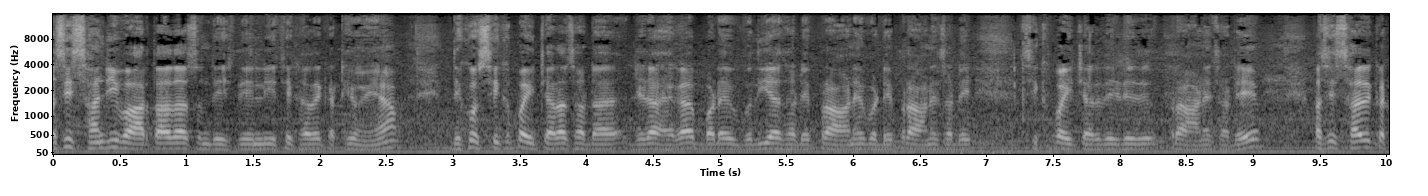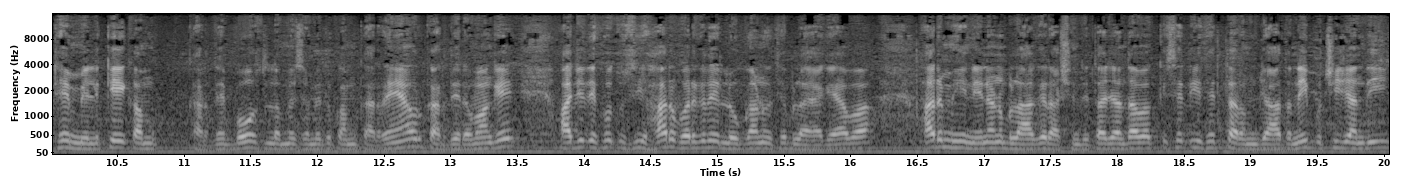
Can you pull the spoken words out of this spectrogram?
ਅਸੀਂ ਸਾਂਝੀ ਵਾਰਤਾ ਦਾ ਸੰਦੇਸ਼ ਦੇਣ ਲਈ ਇੱਥੇ ਖੜੇ ਇਕੱਠੇ ਹੋਏ ਆ ਦੇਖੋ, ਸਿੱਖ ਭਾਈਚਾਰਾ ਸਾਡਾ ਜਿਹੜਾ ਹੈਗਾ ਬੜੇ ਵਧੀਆ ਸਾਡੇ ਭਰਾ ਨੇ, ਵੱਡੇ ਭਰਾ ਨੇ ਸਾਡੇ ਸਿੱਖ ਭਾਈਚਾਰੇ ਦੇ ਜਿਹੜੇ ਭਰਾ ਨੇ ਸਾਡੇ। ਅਸੀਂ ਸਾਰੇ ਇਕੱਠੇ ਮਿਲ ਕੇ ਕੰਮ ਕਰਦੇ, ਬਹੁਤ ਲੰਮੇ ਸਮੇਂ ਤੋਂ ਕੰਮ ਕਰ ਰਹੇ ਹਾਂ ਔਰ ਕਰਦੇ ਰਵਾਂਗੇ। ਅੱਜ ਦੇਖੋ, ਤੁਸੀਂ ਹਰ ਵਰਗ ਦੇ ਲੋਕਾਂ ਨੂੰ ਇੱਥੇ ਬੁਲਾਇਆ ਗਿਆ ਵਾ। ਹਰ ਮਹੀਨੇ ਇਹਨਾਂ ਨੂੰ ਬੁਲਾ ਕੇ ਰਾਸ਼ਨ ਦਿੱਤਾ ਜਾਂਦਾ ਵਾ। ਕਿਸੇ ਦੀ ਇੱਥੇ ਧਰਮ ਜਾਤ ਨਹੀਂ ਪੁੱਛੀ ਜਾਂਦੀ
